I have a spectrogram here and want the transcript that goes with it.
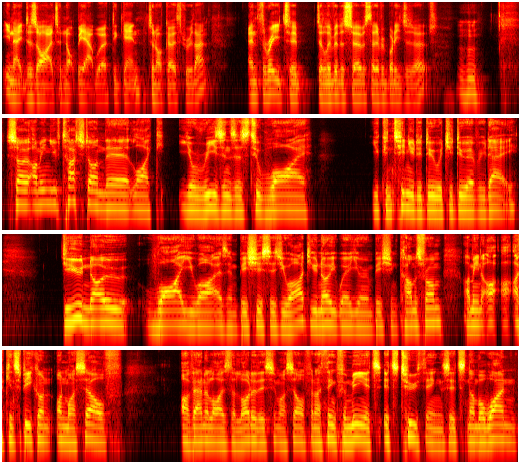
innate desire to not be outworked again, to not go through that, and three to deliver the service that everybody deserves. Mm-hmm. So I mean, you've touched on there like your reasons as to why you continue to do what you do every day. Do you know why you are as ambitious as you are? Do you know where your ambition comes from? I mean, I, I can speak on on myself. I've analyzed a lot of this in myself, and I think for me, it's it's two things. It's number one,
